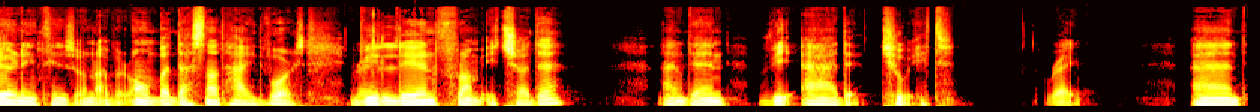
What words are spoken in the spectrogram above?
learning things on our own. But that's not how it works. We learn from each other and then we add to it. Right. And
